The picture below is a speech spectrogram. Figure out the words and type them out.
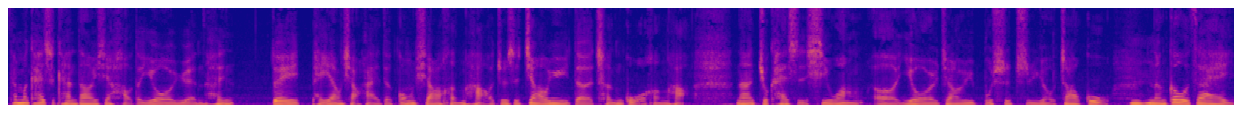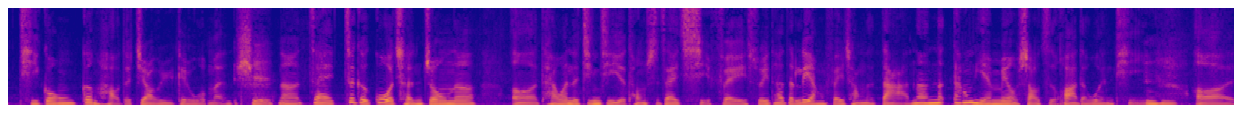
他们开始看到一些好的幼儿园很。对培养小孩的功效很好，就是教育的成果很好，那就开始希望呃幼儿教育不是只有照顾，能够在提供更好的教育给我们。是那在这个过程中呢，呃，台湾的经济也同时在起飞，所以它的量非常的大。那那当年没有少子化的问题，嗯呃，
